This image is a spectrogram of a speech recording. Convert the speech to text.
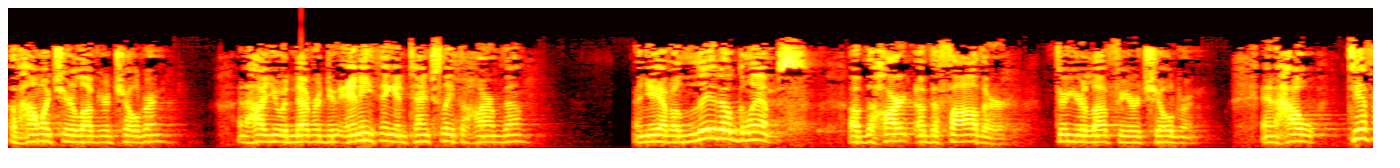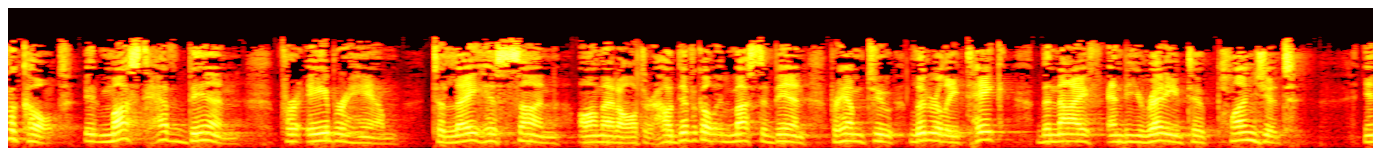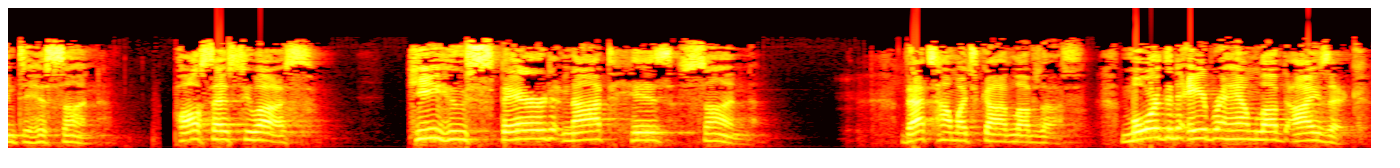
Of how much you love your children and how you would never do anything intentionally to harm them. And you have a little glimpse of the heart of the Father through your love for your children. And how difficult it must have been for Abraham to lay his son on that altar. How difficult it must have been for him to literally take the knife and be ready to plunge it into his son. Paul says to us, he who spared not his son. That's how much God loves us. More than Abraham loved Isaac.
